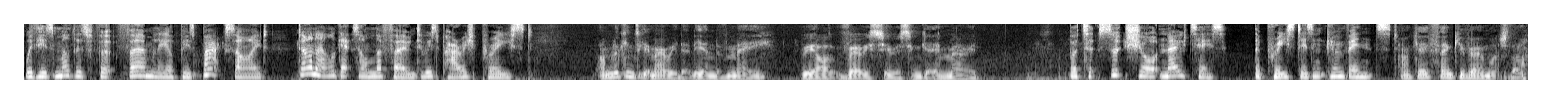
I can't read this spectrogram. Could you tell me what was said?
With his mother's foot firmly up his backside, Darnell gets on the phone to his parish priest. I'm looking to get married at the end of May. We are very serious in getting married. But at such short notice, the priest isn't convinced. Okay, thank you very much, though.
